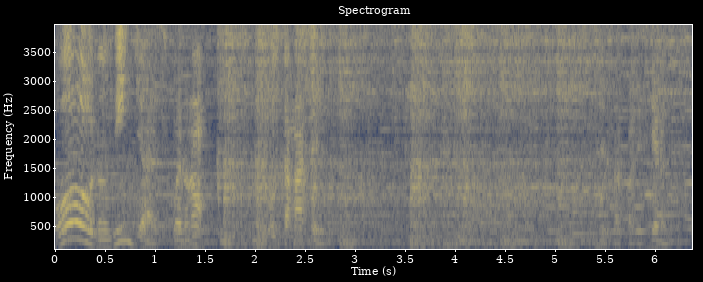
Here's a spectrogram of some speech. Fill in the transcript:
Oh, los ninjas. Bueno, no. Me gusta más el... Desaparecieron.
